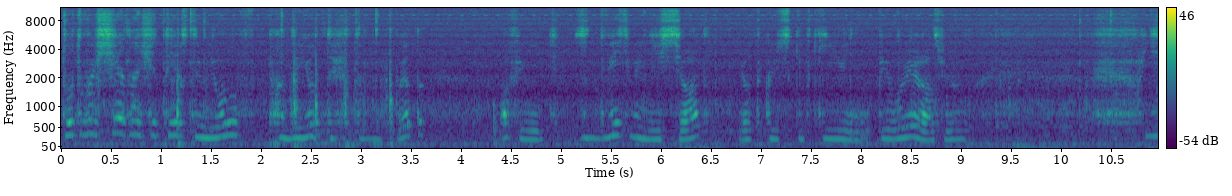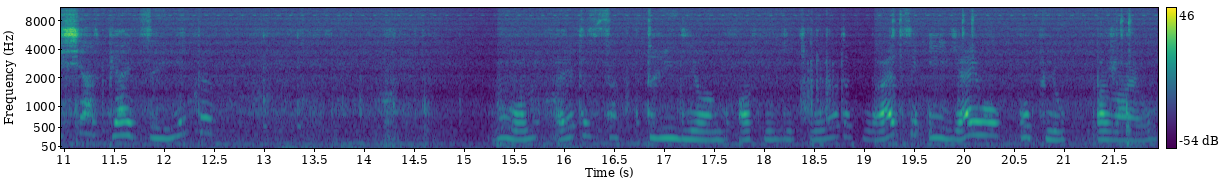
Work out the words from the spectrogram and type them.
кто-то вообще на 400 миллионов продает это, это, офигеть, за 250, я такой скидки первый раз вижу, 55 за это, ну ладно, а это за триллион, офигеть, мне этот нравится, и я его куплю, пожалуй.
